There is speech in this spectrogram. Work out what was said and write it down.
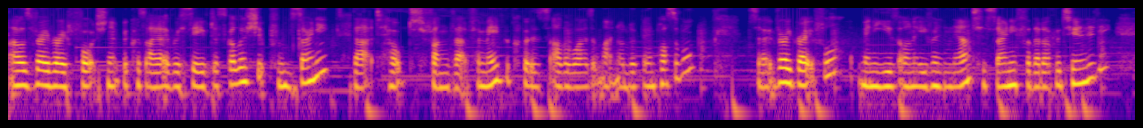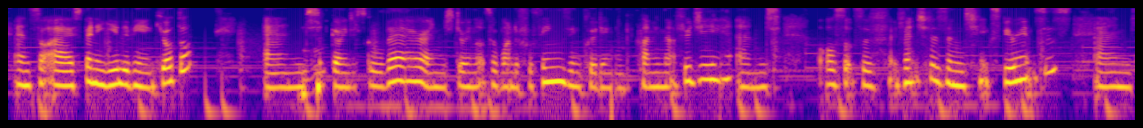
I was very, very fortunate because I received a scholarship from Sony that helped fund that for me because otherwise it might not have been possible. So, very grateful many years on, even now, to Sony for that opportunity. And so, I spent a year living in Kyoto and mm-hmm. going to school there and doing lots of wonderful things, including climbing Mount Fuji and all sorts of adventures and experiences. And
